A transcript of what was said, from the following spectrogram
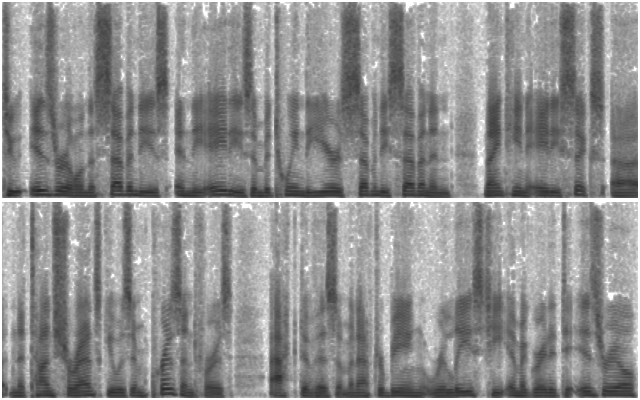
to Israel in the 70s and the 80s. And between the years 77 and 1986, uh, Natan Sharansky was imprisoned for his activism. And after being released, he immigrated to Israel.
